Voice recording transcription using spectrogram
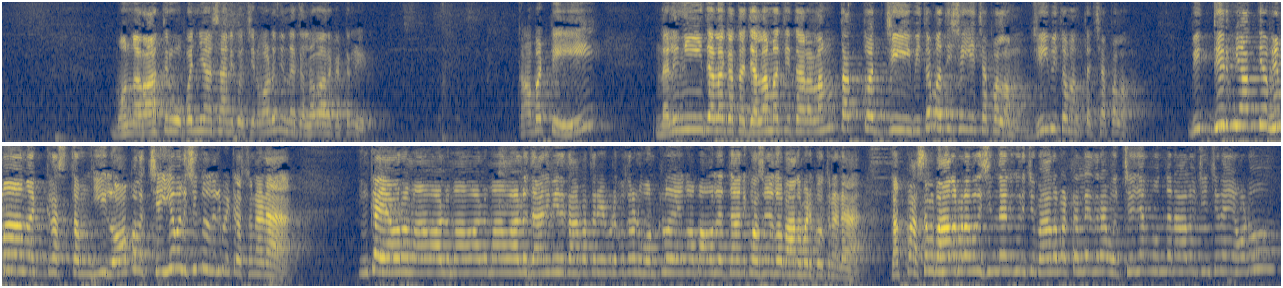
మొన్న రాత్రి ఉపన్యాసానికి వచ్చినవాడు నిన్న తెల్లవారకట్టలేడు. కాబట్టి నలినీదళగత జలమతి తరళం తత్వజీవితం అతిశయ చపలం జీవితం అంత చపలం. విద్ధిర్వ్యాధ్యభిమానగ్రస్తం ఈ లోపల చెయ్యవలసింది వదిలిపెట్టేస్తున్నాడా? ఇంకా ఎవరో మా వాళ్ళు మా వాళ్ళు మా వాళ్ళు దాని మీద తాపత్రయపడిపోతున్నాడు ఒంట్లో ఏమో బాగోలేదు దానికోసం ఏదో బాధపడిపోతున్నాడా? తప్ప అసలు బాధపడవలసిన దాని గురించి బాధపట్టలేదురా. వచ్చే జన్మ ఉందని ఆలోచించడం ఎవడు?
